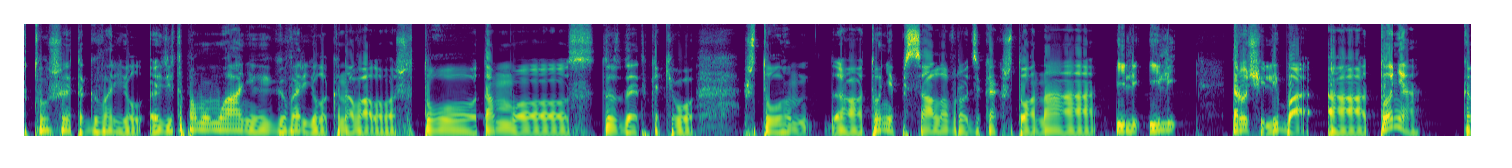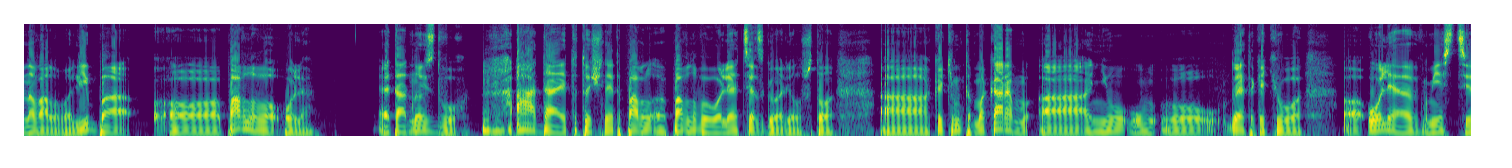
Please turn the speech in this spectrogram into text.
кто же это говорил? Это, по-моему, Аня говорила Коновалова, что там, это как его, что Тоня писала вроде как, что она или или, короче, либо Тоня Коновалова, либо Павлова Оля. Это одно из двух. Uh-huh. А, да, это точно, это Павл, Павловый Оля отец говорил, что а, каким-то макаром а, они, у, у, это как его, а, Оля вместе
